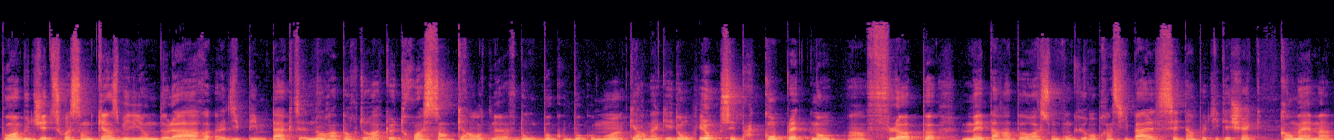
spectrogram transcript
pour un budget de 75 millions de dollars, euh, Deep Impact n'en rapportera que 349, donc beaucoup beaucoup moins qu'Armageddon. Et donc c'est pas complètement un flop, mais par rapport à son concurrent principal, c'est un petit échec quand même.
